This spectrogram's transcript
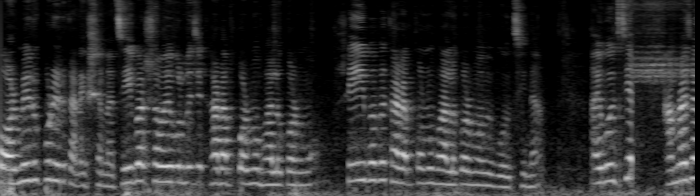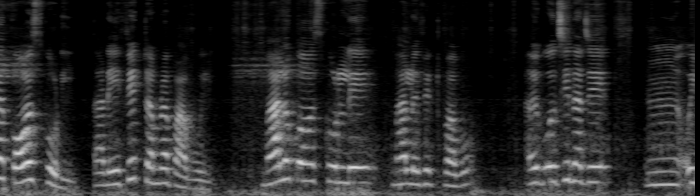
কর্মের উপর এর কানেকশন আছে। এবার সবাই বলবে যে খারাপ কর্ম, ভালো কর্ম। সেইভাবে খারাপ কর্ম, ভালো কর্ম আমি বলছি না। আমি বলছি, আমরা যা কজ করি, তার এফেক্ট আমরা পাবোই। ভালো কজ করলে ভালো এফেক্ট পাবো। আমি বলছি না যে ওই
